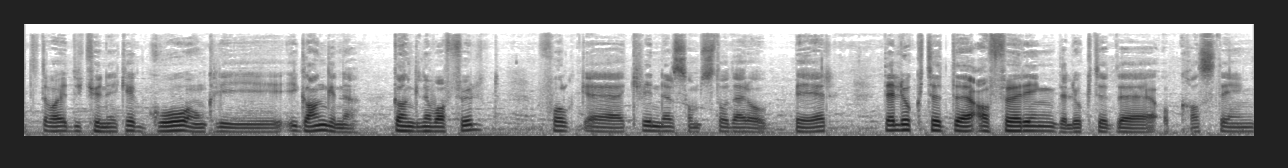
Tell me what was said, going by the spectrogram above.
at var, du kunne ikke gå ordentlig i, i gangene. Gangene var fullt. Folk, eh, kvinner som stod der og ber. Det luktet eh, avføring, det luktet eh, oppkasting.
